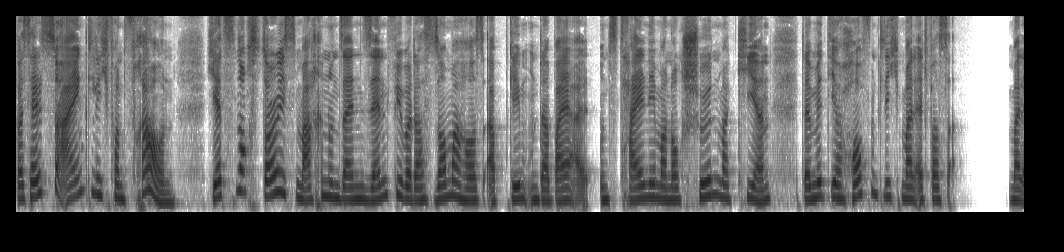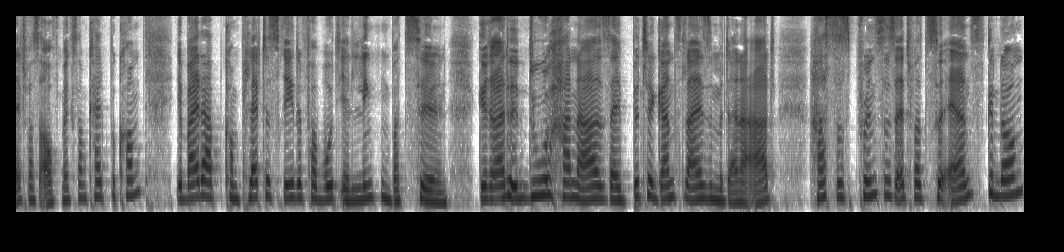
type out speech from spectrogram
was hältst du eigentlich von Frauen? Jetzt noch Stories machen und seinen Senf über das Sommerhaus abgeben und dabei uns Teilnehmer noch schön markieren, damit ihr hoffentlich mal etwas mal etwas Aufmerksamkeit bekommt. Ihr beide habt komplettes Redeverbot, ihr linken Bazillen. Gerade du, Hannah, sei bitte ganz leise mit deiner Art. Hast das Princess etwa zu ernst genommen?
